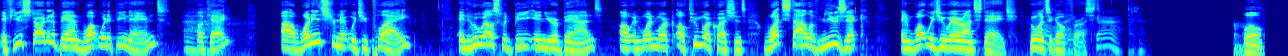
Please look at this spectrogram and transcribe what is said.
if you started a band, what would it be named? Okay. Uh, what instrument would you play? And who else would be in your band? Oh, and one more. Oh, two more questions. What style of music and what would you wear on stage? Who wants to go first? Well,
